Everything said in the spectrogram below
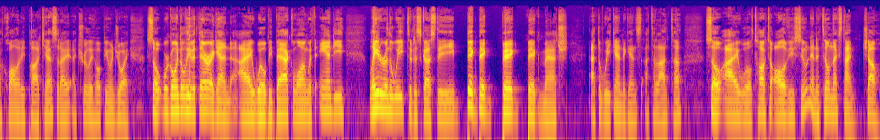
a quality podcast that I, I, truly hope you enjoy. So we're going to leave it there. Again, I will be back along with Andy later in the week to discuss the big, big, big, big match at the weekend against Atalanta. So I will talk to all of you soon, and until next time, ciao.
